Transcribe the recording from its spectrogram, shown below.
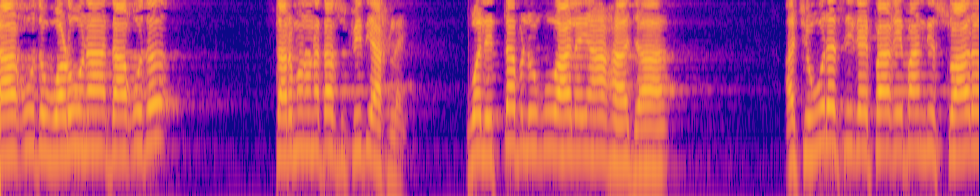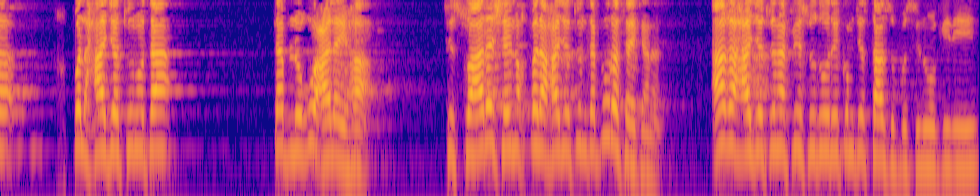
دا غو د وړونه دا غو د ترمنونه تاسو فدی اخلي ولتبلغوا عليها حاجه اچ ورسیږي پاغه باندې سوار خپل حاجتونو ته تبلغوا عليها چې سوار شي نو خپل حاجتونو ته پوره سي کنه هغه حاجتونه په صدورکم چې تاسو په سینو کې دي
